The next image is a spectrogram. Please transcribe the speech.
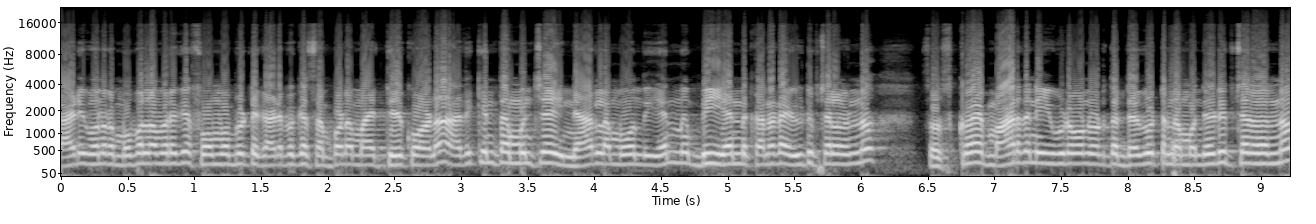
ಗಾಡಿ ಓನರ್ ಮೊಬೈಲ್ ನಂಬರ್ಗೆ ಫೋನ್ ಮಾಡಿಬಿಟ್ಟು ಗಾಡಿ ಬಗ್ಗೆ ಸಂಪೂರ್ಣ ಮಾಹಿತಿ ತಿಳ್ಕೊಳ್ಳೋಣ. ಅದಕ್ಕಿಂತ ಮುಂಚೆ ಇನ್ಯಾರಲ್ಲ ನಮ್ಮ ಒಂದು N B N Kannada YouTube channel ಅನ್ನು ಸಬ್ಸ್ಕ್ರೈಬ್ ಮಾಡದೇ ಈ ವಿಡಿಯೋ ನೋಡ್ತಾ ದಯವಿಟ್ಟು ನಮ್ಮ ಒಂದು ಯೂಟ್ಯೂಬ್ ಚಾನಲ್ ಅನ್ನು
